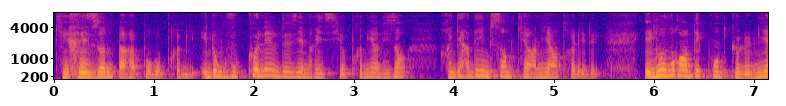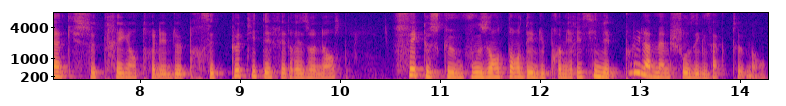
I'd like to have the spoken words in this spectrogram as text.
qui résonne par rapport au premier. Et donc vous collez le deuxième récit au premier en disant, regardez, il me semble qu'il y a un lien entre les deux. Et vous vous rendez compte que le lien qui se crée entre les deux par ce petit effet de résonance, fait que ce que vous entendez du premier récit n'est plus la même chose exactement.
